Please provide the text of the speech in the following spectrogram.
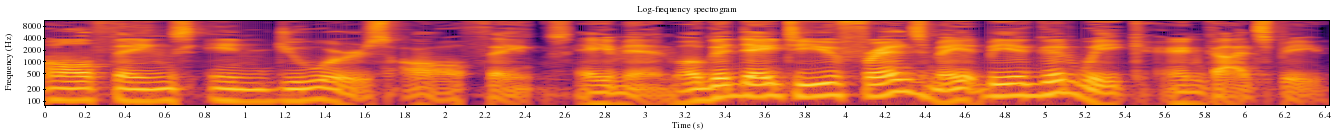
all things, endures all things. Amen. Well, good day to you, friends. May it be a good week, and Godspeed.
